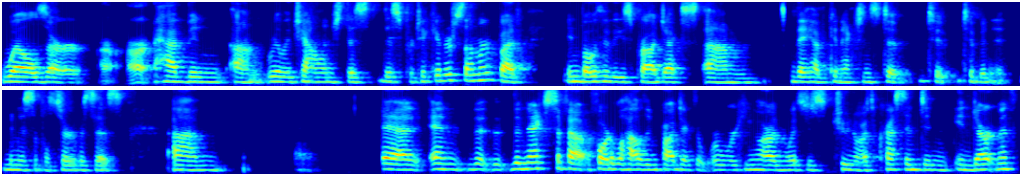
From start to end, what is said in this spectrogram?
wells are, are, are- have been um, really challenged this, this particular summer, but in both of these projects, um, they have connections to, to, to muni- municipal services. Um, and, and the, the- the next affordable housing project that we're working on, which is True North Crescent in, in Dartmouth,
